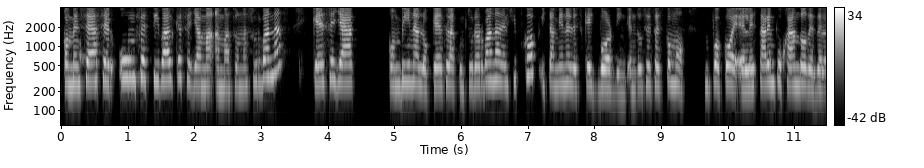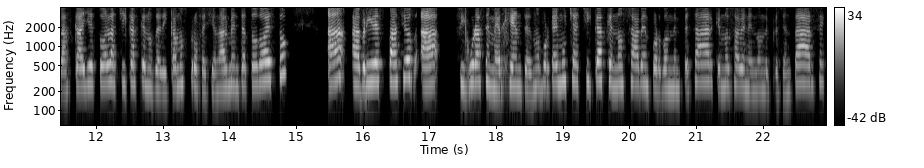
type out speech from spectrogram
comencé a hacer un festival que se llama Amazonas Urbanas, que ese ya combina lo que es la cultura urbana del hip hop y también el skateboarding. Entonces es como un poco el estar empujando desde las calles, todas las chicas que nos dedicamos profesionalmente a todo esto, a abrir espacios a figuras emergentes, ¿no? Porque hay muchas chicas que no saben por dónde empezar, que no saben en dónde presentarse,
